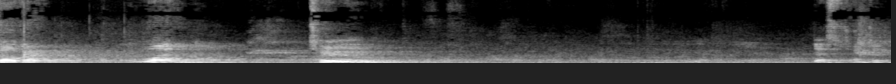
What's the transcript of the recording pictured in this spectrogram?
Over. One. Two. Yes, change it.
